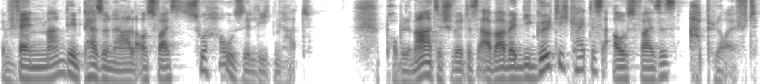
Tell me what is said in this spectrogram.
wenn man den Personalausweis zu Hause liegen hat. Problematisch wird es aber, wenn die Gültigkeit des Ausweises abläuft.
